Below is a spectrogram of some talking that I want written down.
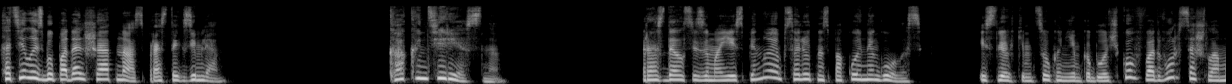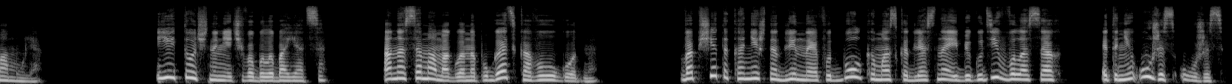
Хотелось бы подальше от нас, простых землян. Как интересно. Раздался за моей спиной абсолютно спокойный голос, и с легким цоканьем каблучков во двор сошла мамуля. Ей точно нечего было бояться. Она сама могла напугать кого угодно. Вообще-то, конечно, длинная футболка, маска для сна и бегуди в волосах — это не ужас-ужас,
